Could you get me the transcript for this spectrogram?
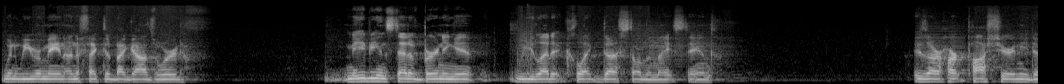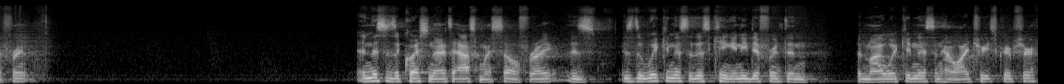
when we remain unaffected by God's word? Maybe instead of burning it, we let it collect dust on the nightstand. Is our heart posture any different? And this is a question I have to ask myself, right? Is, is the wickedness of this king any different than, than my wickedness and how I treat Scripture?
